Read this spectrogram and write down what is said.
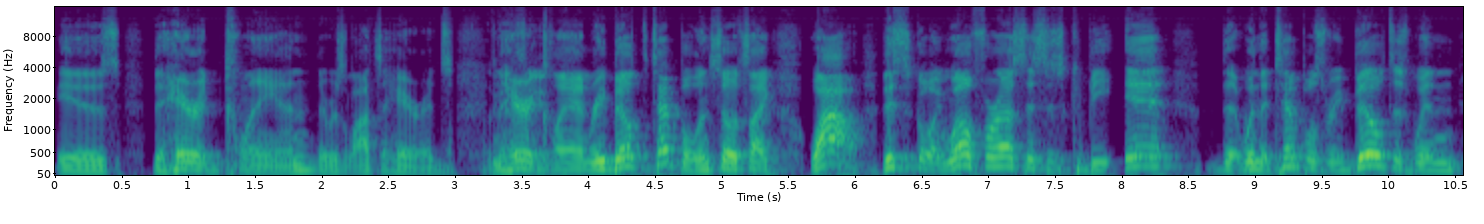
is the Herod clan. There was lots of Herods. And the Herod clan rebuilt the temple. And so it's like, wow, this is going well for us. This is could be it. That when the temple's rebuilt is when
